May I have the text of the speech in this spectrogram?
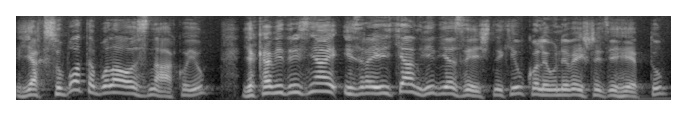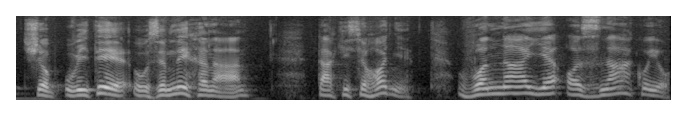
як субота була ознакою, яка відрізняє ізраїльтян від язичників, коли вони вийшли з Єгипту, щоб увійти у земний Ханаан, так і сьогодні вона є ознакою,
